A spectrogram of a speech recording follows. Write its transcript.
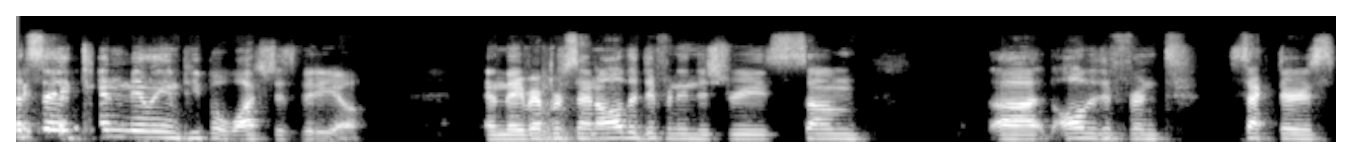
Let's say 10 million people watch this video, and they represent all the different industries, some uh, all the different sectors.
